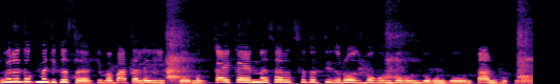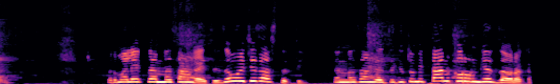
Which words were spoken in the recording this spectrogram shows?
विरोधक म्हणजे कसं की बाबा आता लई आहे. मग काय काहींना सर सतत ती रोज बघून बघून बघून बघून ताण होतो तर मला एक त्यांना सांगायचं जवळचीच असतात ती. त्यांना सांगायचं की तुम्ही ताण करून घेत जाऊ नका.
